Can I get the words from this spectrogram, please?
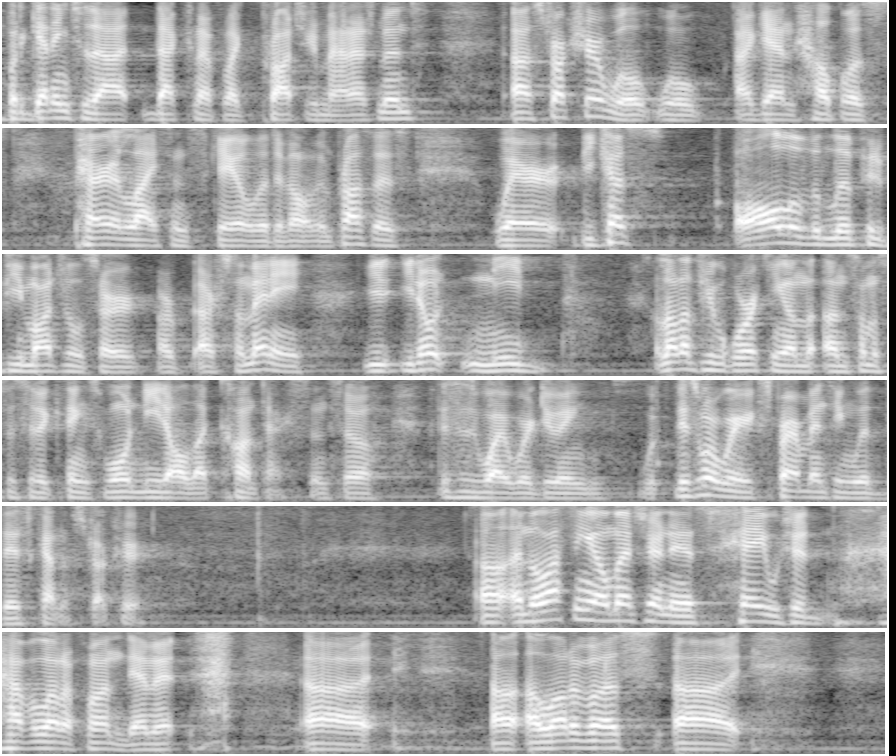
but getting to that, that kind of like project management uh, structure will, will, again, help us parallelize and scale the development process, where because all of the libp2p modules are, are, are so many, you, you don't need a lot of people working on, on some specific things won't need all that context. And so this is why we're doing, this is why we're experimenting with this kind of structure. Uh, and the last thing I'll mention is, hey, we should have a lot of fun, damn it. Uh, a, a, lot of us uh,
